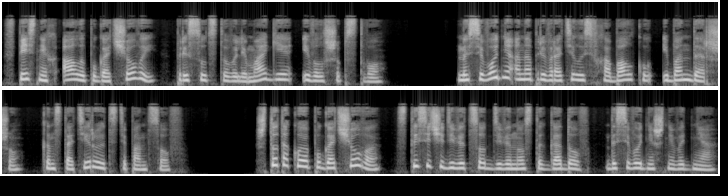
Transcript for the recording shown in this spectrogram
в песнях Аллы Пугачевой присутствовали магия и волшебство. Но сегодня она превратилась в хабалку и бандершу, констатирует Степанцов. Что такое Пугачева с 1990-х годов до сегодняшнего дня?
